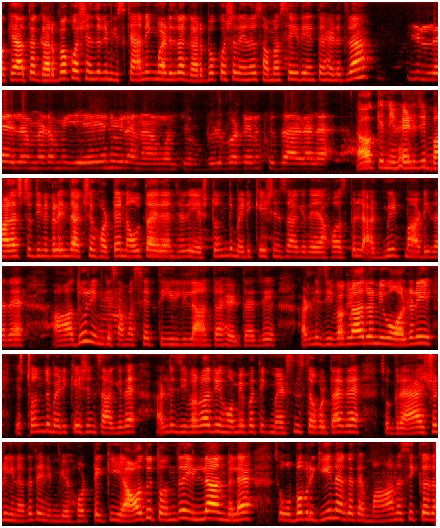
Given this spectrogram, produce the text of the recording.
ಓಕೆ ಅಥವಾ ಗರ್ಭಕೋಶ ಅಂದರೆ ನಿಮಗೆ ಸ್ಕ್ಯಾನಿಂಗ್ ಮಾಡಿದ್ರ ಗರ್ಭಕೋಶದಲ್ಲಿ ಏನೋ ಸಮಸ್ಯೆ ಇದೆ ಅಂತ ಹೇಳಿದ್ರಾ? ಇಲ್ಲ ಇಲ್ಲ ಮೇಡಮ್ ಏನು ಇಲ್ಲ. ನಂಗೆ ಒಂಚೂರು ಬೀಳ್ಬಟ್ಟೆನೂ ಸುದ್ದ ಆಗಲ್ಲ ಓಕೆ ನೀವು ಹೇಳಿದ್ರಿ ಬಹಳಷ್ಟು ದಿನಗಳಿಂದ ಅಕ್ಷಯ ಹೊಟ್ಟೆ ನೋವ್ತಾ ಇದೆ ಅಂತ ಹೇಳಿ ಎಷ್ಟೊಂದು ಮೆಡಿಕೇಶನ್ಸ್ ಆಗಿದೆ. ಹಾಸ್ಪಿಟಲ್ ಅಡ್ಮಿಟ್ ಮಾಡಿದ್ದಾರೆ. ಆದರೂ ನಿಮಗೆ ಸಮಸ್ಯೆ ತೀರಿಲ್ಲ ಅಂತ ಹೇಳ್ತಾ ಇದ್ರಿ. ಅಟ್ಲೀಸ್ಟ್ ಇವಾಗಲಾದರೂ ನೀವು ಆಲ್ರೆಡಿ ಎಷ್ಟೊಂದು ಮೆಡಿಕೇಶನ್ಸ್ ಆಗಿದೆ. ಅಟ್ಲೀಸ್ಟ್ ಇವಾಗಲಾದ್ರೂ ನೀವು ಹೋಮಿಯೋಪತಿಕ್ ಮೆಡಿಸಿನ್ಸ್ ತೊಗೊಳ್ತಾ ಇದ್ರೆ ಸೊ ಗ್ರ್ಯಾಜುಲಿ ಏನಾಗುತ್ತೆ? ನಿಮಗೆ ಹೊಟ್ಟೆಗೆ ಯಾವುದು ತೊಂದರೆ ಇಲ್ಲ ಅಂದಮೇಲೆ ಸೊ ಒಬ್ಬೊಬ್ರಿಗೆ ಏನಾಗುತ್ತೆ? ಮಾನಸಿಕದ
